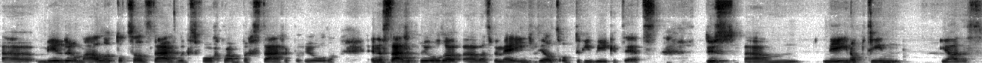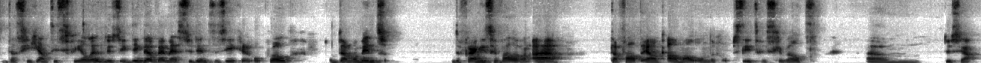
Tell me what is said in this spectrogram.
uh, meerdere malen tot zelfs dagelijks voorkwam per stageperiode. En een stageperiode uh, was bij mij ingedeeld op drie weken tijd. Dus um, ehm, 9 op 10, ja, dat is, dat is gigantisch veel. Hè? Dus ik denk dat bij mijn studenten zeker ook wel op dat moment de vraag is gevallen van, ah, dat valt eigenlijk allemaal onder obstetrisch geweld. Um, dus ja.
